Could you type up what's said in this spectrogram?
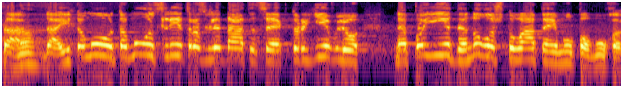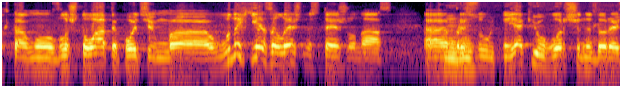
да, Ну. да, і тому, тому слід розглядати це як торгівлю. Е, Поїде, ну влаштувати йому по вухах, там влаштувати потім. е, У них є залежність теж у нас е, присутня, як і Угорщини, до речі,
